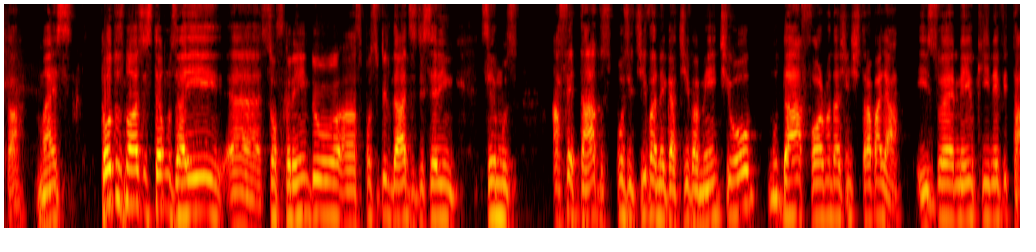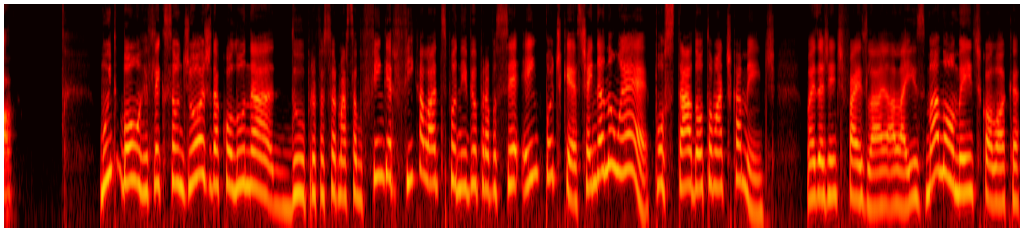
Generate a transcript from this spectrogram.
Tá? Mas todos nós estamos aí eh, sofrendo as possibilidades de serem sermos afetados positiva, negativamente, ou mudar a forma da gente trabalhar. Isso é meio que inevitável. Muito bom. A reflexão de hoje da coluna do professor Marcelo Finger fica lá disponível para você em podcast. Ainda não é postado automaticamente, mas a gente faz lá. A Laís manualmente coloca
